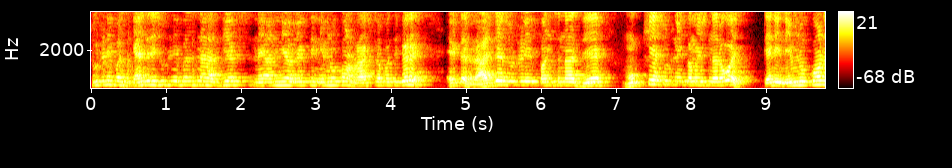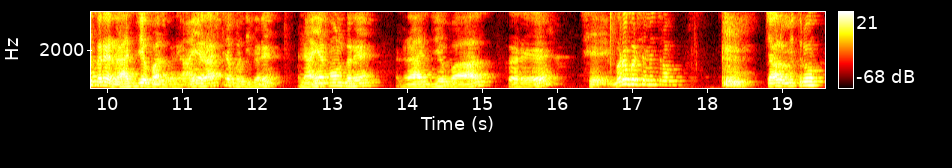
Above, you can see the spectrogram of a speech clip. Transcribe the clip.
ચૂંટણી પંચ, કેન્દ્રીય ચૂંટણી પંચના અધ્યક્ષ ને અન્ય વ્યક્તિ નિમણૂક કોણ? રાષ્ટ્રપતિ કરે. એ રીતે રાજ્ય ચૂંટણી પંચના જે મુખ્ય ચૂંટણી કમિશનર હોય, તેની નિમણૂક કોણ કરે? રાજ્યપાલ કરે. અહીંયા રાષ્ટ્રપતિ કરે અને અહીંયા કોણ કરે? રાજ્યપાલ કરે છે. બરોબર છે મિત્રો? ચાલો મિત્રો,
